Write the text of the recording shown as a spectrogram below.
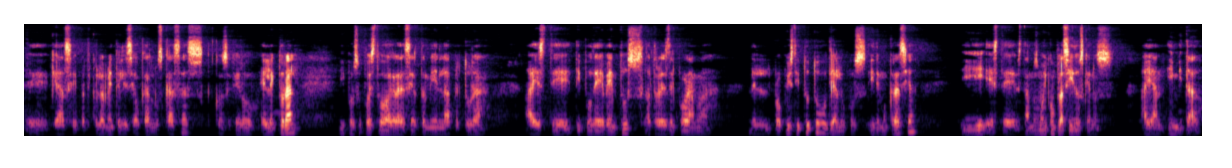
eh, que hace particularmente el licenciado Carlos Casas, consejero electoral, y por supuesto agradecer también la apertura a este tipo de eventos a través del programa del propio instituto, Diálogos y Democracia, y este, estamos muy complacidos que nos hayan invitado.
